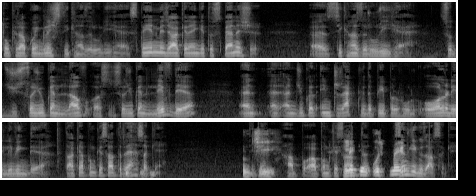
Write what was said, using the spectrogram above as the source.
तो फिर आपको इंग्लिश सीखना ज़रूरी है। स्पेन में जाके रहेंगे तो स्पेनिश सीखना ज़रूरी है। So so you can love so you can live there and and you can interact with the people who already living there ताकि आप उनके साथ रह सकें। जी। आप आप उनके साथ उसमें ज़िंदगी गुजार सकें।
